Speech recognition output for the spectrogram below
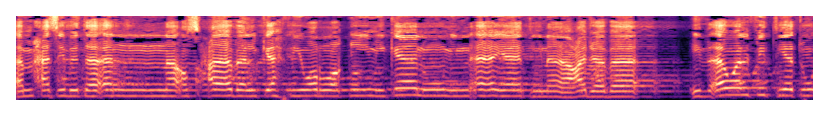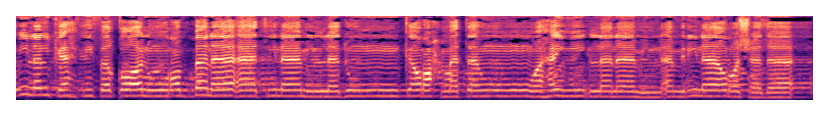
أم حسبت أن أصحاب الكهف والرقيم كانوا من آياتنا عجبا إذ أوى الفتية إلى الكهف فقالوا ربنا آتنا من لدنك رحمة وهيئ لنا من أمرنا رشدا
